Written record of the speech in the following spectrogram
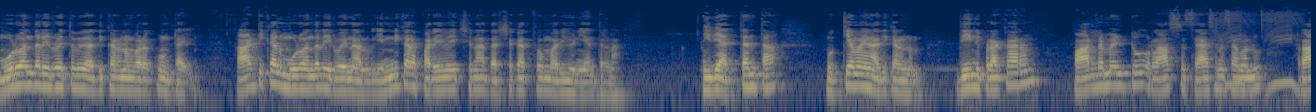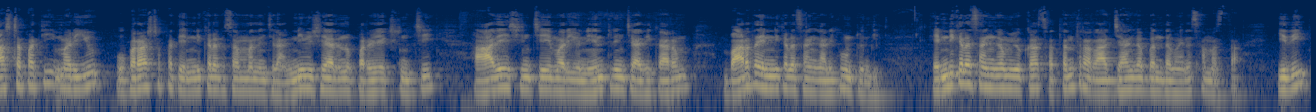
మూడు వందల ఇరవై తొమ్మిది అధికరణం వరకు ఉంటాయి. ఆర్టికల్ మూడు వందల ఇరవై నాలుగు ఎన్నికల పర్యవేక్షణ దర్శకత్వం మరియు నియంత్రణ. ఇది అత్యంత ముఖ్యమైన అధికరణం. దీని ప్రకారం పార్లమెంటు రాష్ట్ర శాసనసభలు రాష్ట్రపతి మరియు ఉపరాష్ట్రపతి ఎన్నికలకు సంబంధించిన అన్ని విషయాలను పర్యవేక్షించి ఆదేశించే మరియు నియంత్రించే అధికారం భారత ఎన్నికల సంఘానికి ఉంటుంది. ఎన్నికల సంఘం యొక్క స్వతంత్ర రాజ్యాంగబద్ధమైన సంస్థ. ఇది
